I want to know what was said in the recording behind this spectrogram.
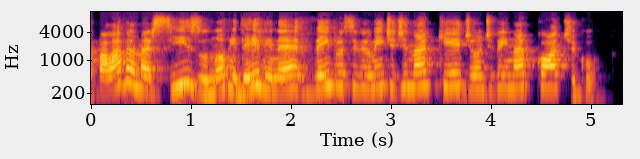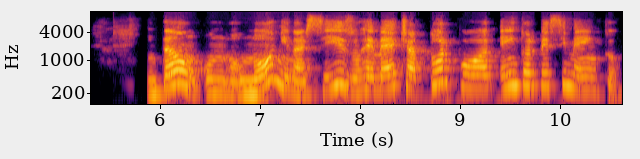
a palavra narciso, o nome dele, né, vem possivelmente de narquê, de onde vem narcótico. Então, o, o nome narciso remete a torpor, entorpecimento.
